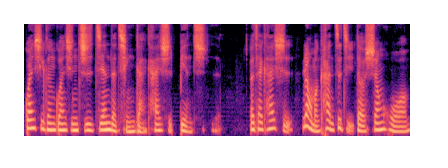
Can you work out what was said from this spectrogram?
关系跟关心之间的情感开始变质，而才开始让我们看自己的生活。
